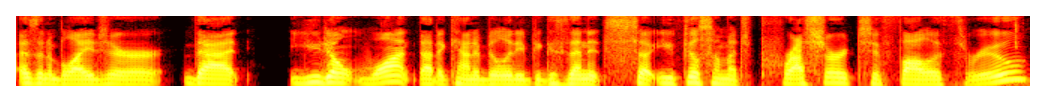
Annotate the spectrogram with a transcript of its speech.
as an obliger that you don't want that accountability because then it's so you feel so much pressure to follow through.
